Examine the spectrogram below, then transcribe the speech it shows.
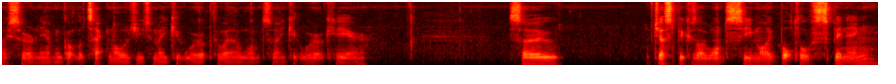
I certainly haven't got the technology to make it work the way I want to make it work here. So, just because I want to see my bottle spinning,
